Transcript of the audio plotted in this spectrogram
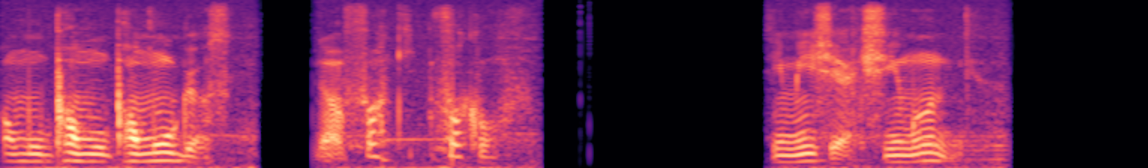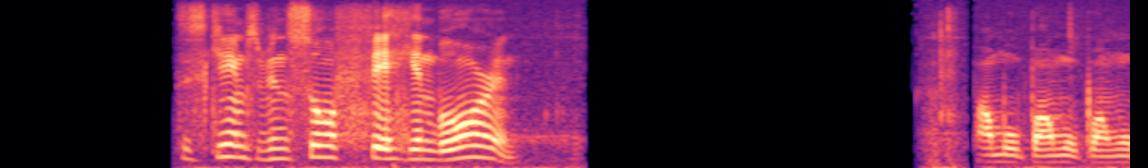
Pomu, pomu, pomugas. No, fuck, fuck off. Timishak, Shimuni. This game's been so fucking boring. Pamu, pamu, pamu,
